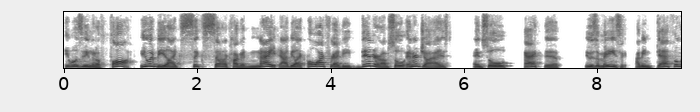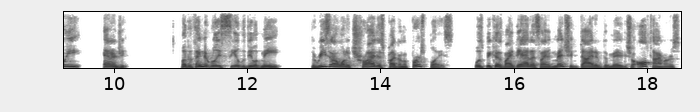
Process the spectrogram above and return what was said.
it wasn't even a thought. It would be like six, seven o'clock at night. I'd be like, oh, I forgot to eat dinner. I'm so energized and so active. It was amazing. I mean, definitely energy. But the thing that really sealed the deal with me, the reason I want to try this product in the first place was because my dad, as I had mentioned, died of dementia Alzheimer's.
